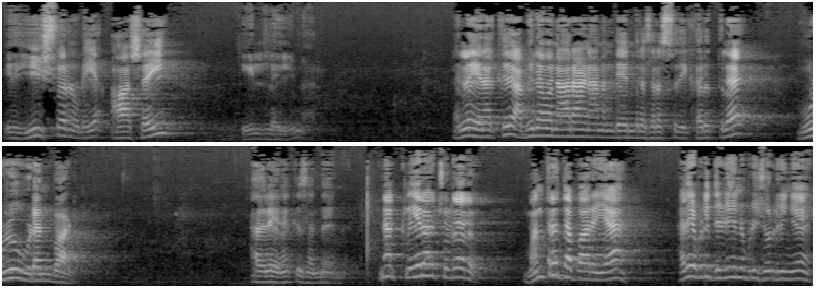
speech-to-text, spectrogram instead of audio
இது ஈஸ்வரனுடைய ஆசை இல்லைன்னார் அதில் எனக்கு அபினவ நாராயணானந்தேந்திர சரஸ்வதி கருத்தில் முழு உடன்பாடு. அதில் எனக்கு சந்தேகம் நான் கிளியராக சொல்கிறாரு மந்திரத்தை பாருயா அதை எப்படி திடீர்னு இப்படி சொல்கிறீங்க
